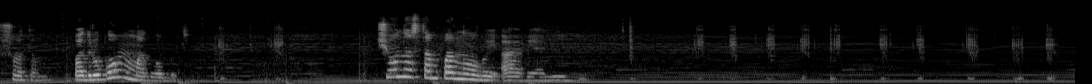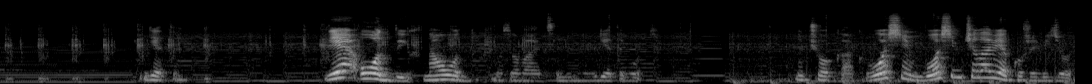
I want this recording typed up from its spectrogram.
Что там? По-другому могло быть. Что у нас там по новой авиалинии? Где ты? Где отдых? На отдых называется линия. Где ты вот? Ну чё, как? Восемь? Восемь человек уже везет.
